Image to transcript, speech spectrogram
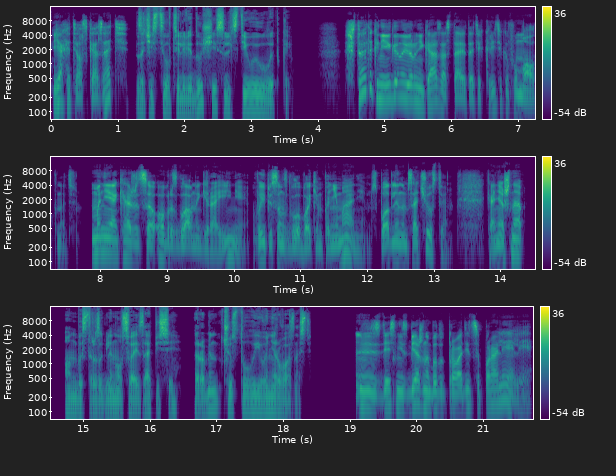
«Я хотел сказать», — зачистил телеведущий с льстивой улыбкой, что эта книга наверняка заставит этих критиков умолкнуть. Мне кажется, образ главной героини выписан с глубоким пониманием, с подлинным сочувствием. Конечно, он быстро заглянул в свои записи. Робин чувствовал его нервозность. Здесь неизбежно будут проводиться параллели.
